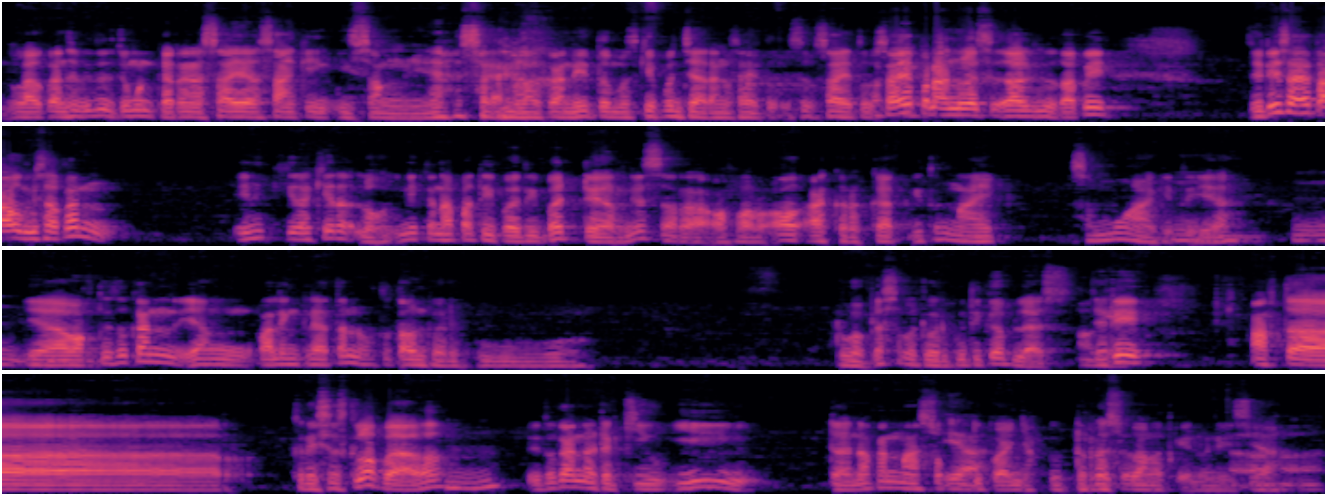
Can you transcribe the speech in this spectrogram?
melakukan seperti itu, cuman karena saya saking isengnya saya melakukan itu meskipun jarang saya itu saya itu. Saya pernah nulis hal itu tapi jadi saya tahu misalkan ini kira-kira loh ini kenapa tiba-tiba DER-nya secara overall agregat itu naik semua gitu ya. Hmm. Ya waktu itu kan yang paling kelihatan waktu tahun 2012 atau 2013. Oke. Jadi after krisis global Hmm. itu kan ada QE dana kan masuk Iya. itu banyak tuh deras Betul. banget ke Indonesia. Ah, ah, ah.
